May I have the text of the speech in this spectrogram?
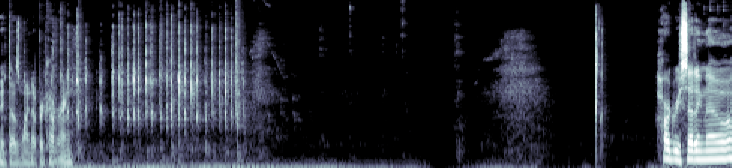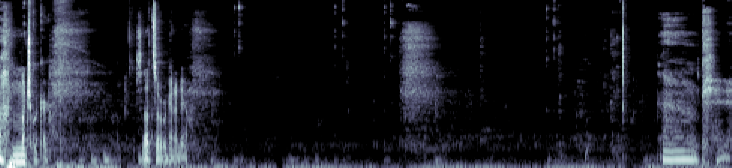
it does wind up recovering. Hard resetting though, much quicker. So that's what we're gonna do. Okay.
